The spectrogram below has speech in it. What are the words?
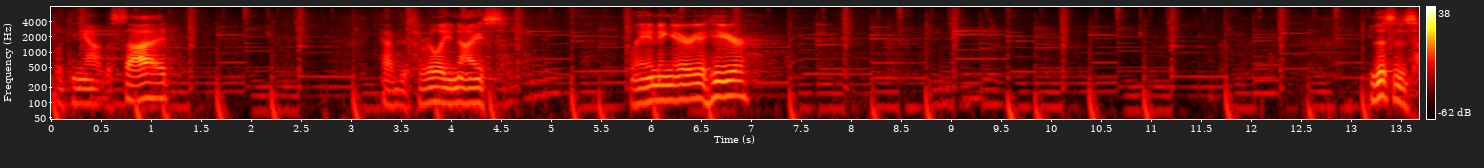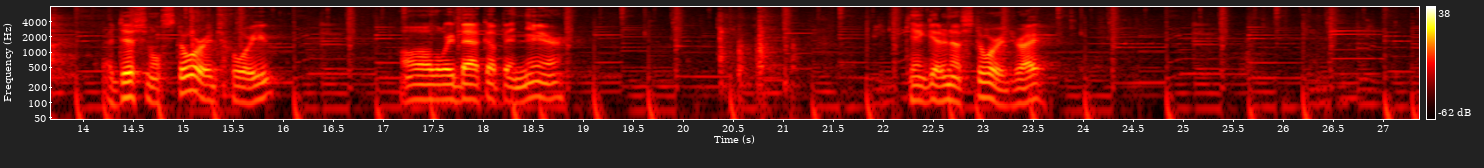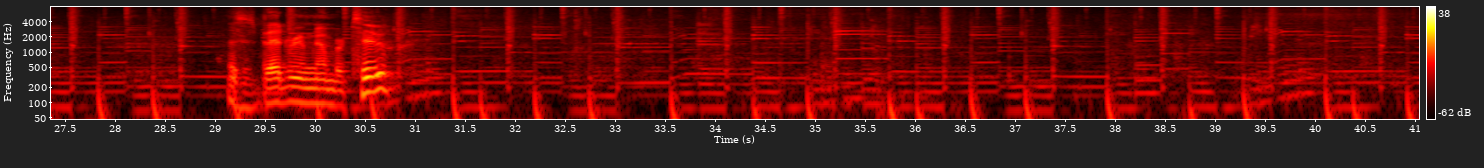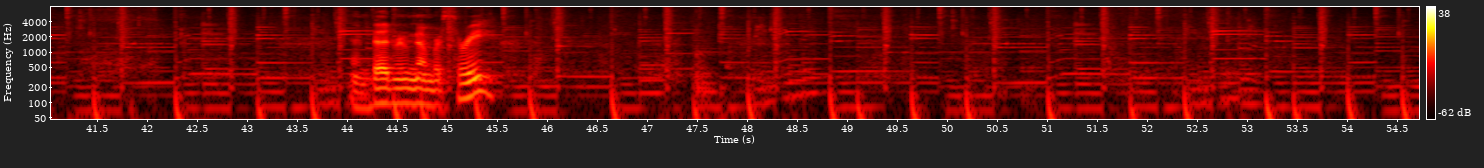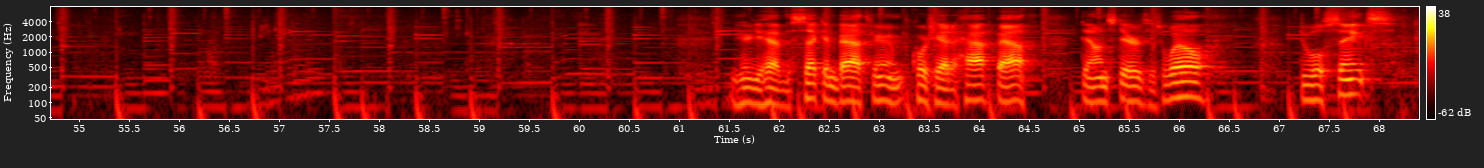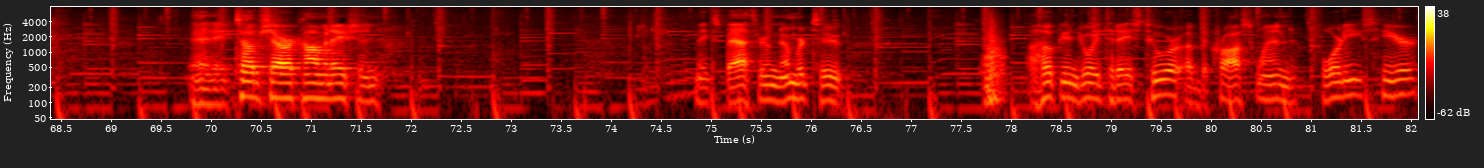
looking out the side. Have this really nice landing area here. This is additional storage for you all the way back up in there. Can't get enough storage, right? This is bedroom number two. bedroom number three. And here you have the second bathroom. Of course, you had a half bath downstairs as well. Dual sinks and a tub shower combination makes bathroom number two. I hope you enjoyed today's tour of the Crosswind 40s here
